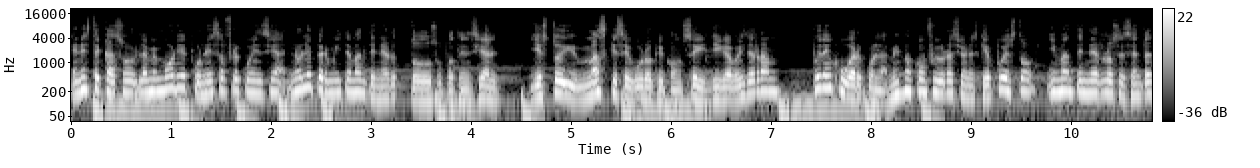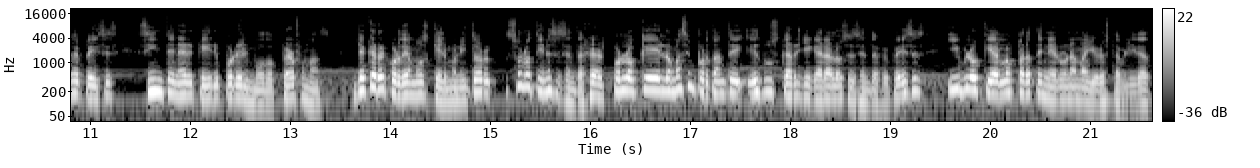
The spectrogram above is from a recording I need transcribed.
En este caso, la memoria con esa frecuencia no le permite mantener todo su potencial. Y estoy más que seguro que con 6 GB de RAM pueden jugar con las mismas configuraciones que he puesto y mantener los 60 FPS sin tener que ir por el modo performance, ya que recordemos que el monitor solo tiene 60 Hz, por lo que lo más importante es buscar llegar a los 60 FPS y bloquearlos para tener una mayor estabilidad.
